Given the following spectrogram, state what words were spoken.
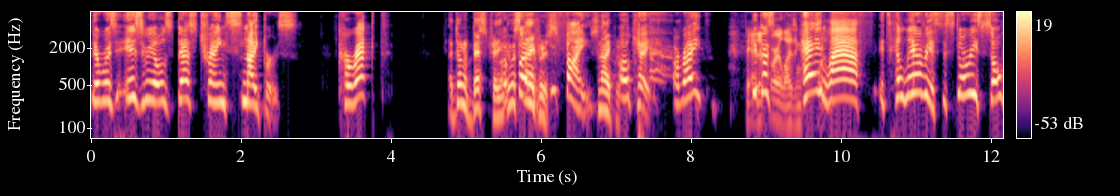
there was Israel's best trained snipers. Correct? I don't know best trained. There were Uh, but- snipers. Fine. Snipers. Okay. All right. The Because editorializing hey, support. laugh. It's hilarious. The story's so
